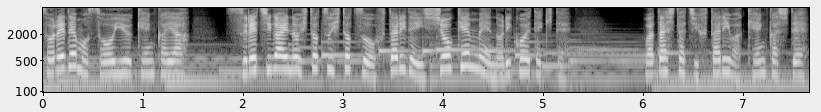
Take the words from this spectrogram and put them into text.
それでもそういう喧嘩やすれ違いの一つ一つを2人で一生懸命乗り越えてきて私たち2人は喧嘩して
